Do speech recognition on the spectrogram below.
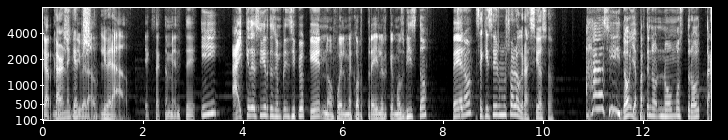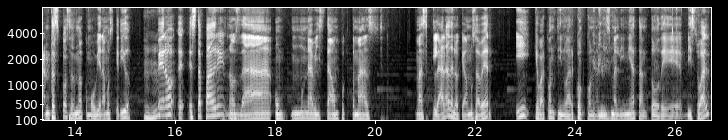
Carnage, Carnage liberado. liberado. Exactamente. Y hay que decir desde un principio que no fue el mejor trailer que hemos visto, pero, Se quiso ir mucho a lo gracioso. Ajá, sí, no, y aparte no, no mostró tantas cosas, ¿no? Como hubiéramos querido. Pero eh, está padre, nos da un- una vista un poquito más, más clara de lo que vamos a ver y que va a continuar con, con la misma línea tanto de visual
